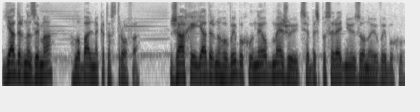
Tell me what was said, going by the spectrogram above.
Ядерна зима глобальна катастрофа. Жахи ядерного вибуху не обмежуються безпосередньою зоною вибуху.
